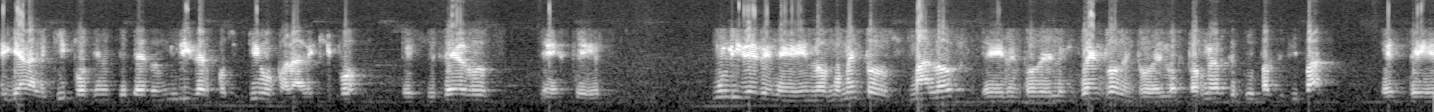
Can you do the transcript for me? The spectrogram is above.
que guiar al equipo tienes que ser un líder positivo para el equipo este, ser este, un líder en, los momentos malos, eh, dentro del encuentro, dentro de los torneos que tú participas, este,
